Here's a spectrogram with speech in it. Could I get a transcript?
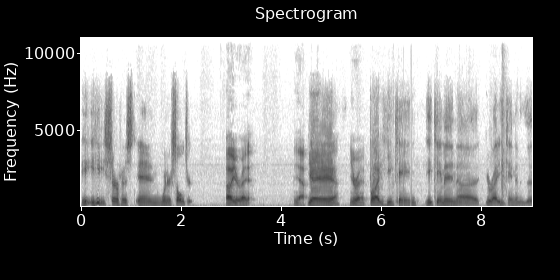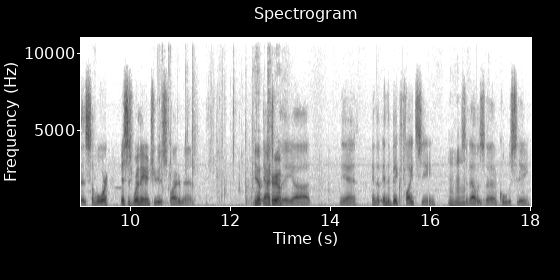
He he surfaced in Winter Soldier. Oh, you're right. Yeah, Yeah, yeah, yeah. you're right. But he came. He came in. Uh, you're right. He came in the Civil War. This is where they introduced Spider Man. Yep, That's true. where they. Uh, yeah, in the in the big fight scene. hmm So that was uh, cool to see.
